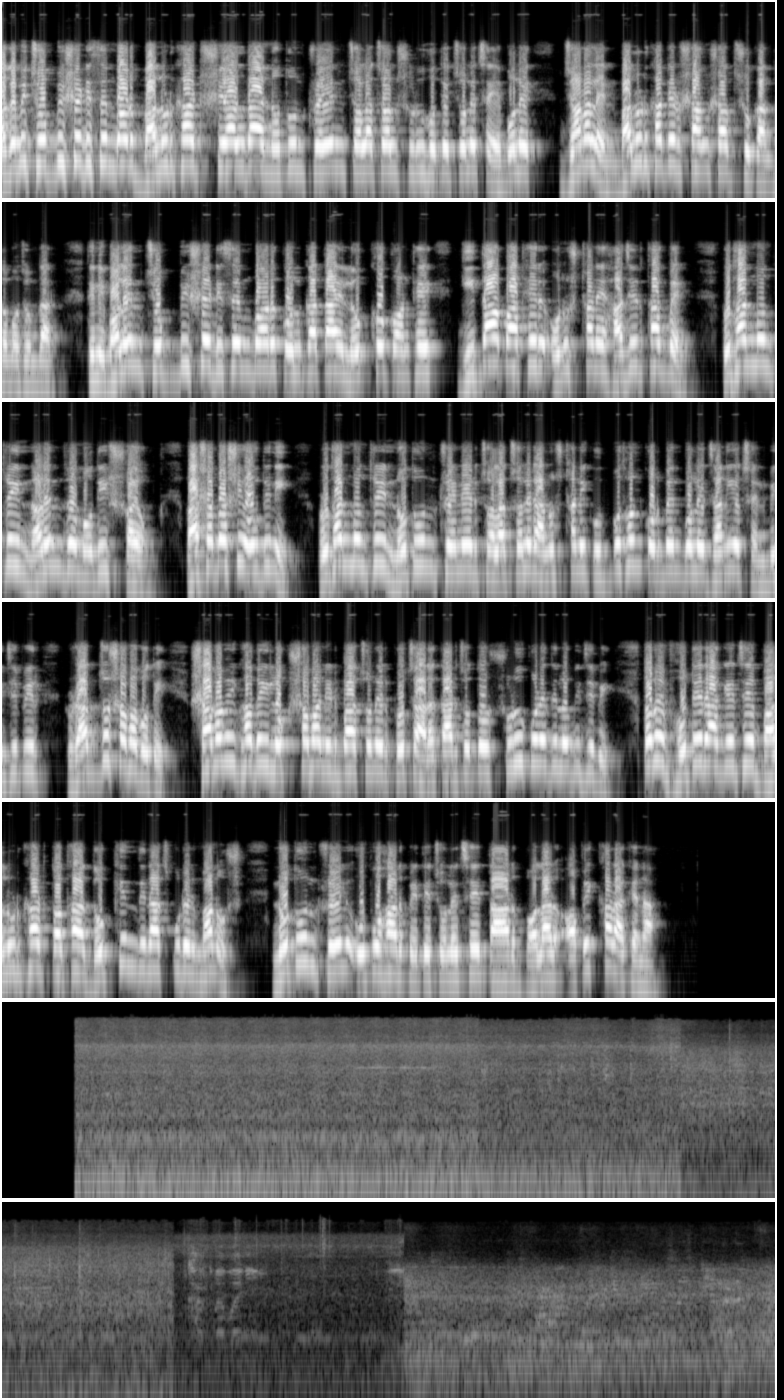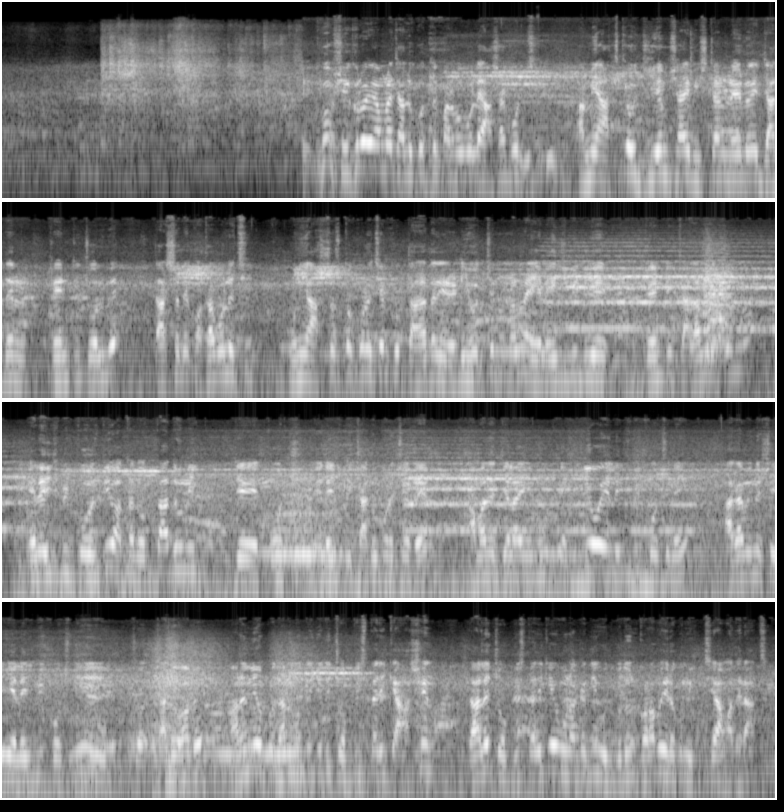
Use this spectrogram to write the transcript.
আগামী চব্বিশে ডিসেম্বর বালুরঘাট শিয়ালদা নতুন ট্রেন চলাচল শুরু হতে চলেছে বলে জানালেন বালুরঘাটের সাংসদ সুকান্ত মজুমদার। তিনি বলেন, চব্বিশে ডিসেম্বর কলকাতায় লক্ষ্য কণ্ঠে গীতা পাঠের অনুষ্ঠানে হাজির থাকবেন প্রধানমন্ত্রী নরেন্দ্র মোদী স্বয়ং। পাশাপাশি ওই প্রধানমন্ত্রী নতুন ট্রেনের চলাচলের আনুষ্ঠানিক উদ্বোধন করবেন বলে জানিয়েছেন বিজেপির রাজ্য সভাপতি। স্বাভাবিকভাবেই লোকসভা নির্বাচনের প্রচার কার্যত শুরু করে দিল বিজেপি। তবে ভোটের আগে যে বালুরঘাট তথা দক্ষিণ দিনাজপুরের মানুষ নতুন ট্রেন উপহার পেতে চলেছে, তার বলার অপেক্ষা রাখে না। খুব শীঘ্রই আমরা চালু করতে পারব বলে আশা করছি। আমি আজকেও জিএম সাহেব ইস্টার্ন রেলওয়ে, যাদের ট্রেনটি চলবে, তার সাথে কথা বলেছি। উনি আশ্বস্ত করেছেন, খুব তাড়াতাড়ি রেডি হচ্ছেন ওনারা এলএইচবি দিয়ে ট্রেনটি চালানোর জন্য। এলএইচবি কোচ দিয়ে, অর্থাৎ অত্যাধুনিক যে কোচ এলএইচবি চালু করেছে রেল, আমাদের জেলায় এই মুহূর্তে একটিও এলএইচবি কোচ নেই। আগামী দিনে সেই এলএইচবি কোচ নিয়ে চালু হবে। মাননীয় প্রধানমন্ত্রী যদি চব্বিশ তারিখে আসেন, তাহলে চব্বিশ তারিখে ওনাকে দিয়ে উদ্বোধন করাবো, এরকম ইচ্ছে আমাদের আছে।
